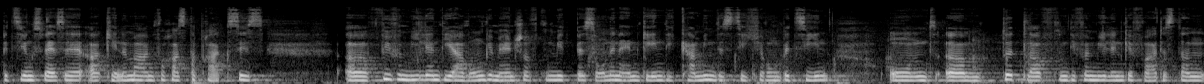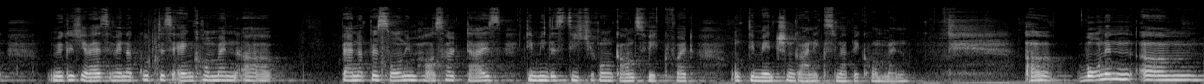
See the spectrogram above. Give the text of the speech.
Beziehungsweise äh, kennen wir einfach aus der Praxis, äh, viele Familien, die auch Wohngemeinschaften mit Personen eingehen, die keine Mindestsicherung beziehen. Und ähm, dort laufen die Familien Gefahr, dass dann möglicherweise, wenn ein gutes Einkommen äh, bei einer Person im Haushalt da ist, die Mindestsicherung ganz wegfällt und die Menschen gar nichts mehr bekommen. Äh, Wohnen ähm,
